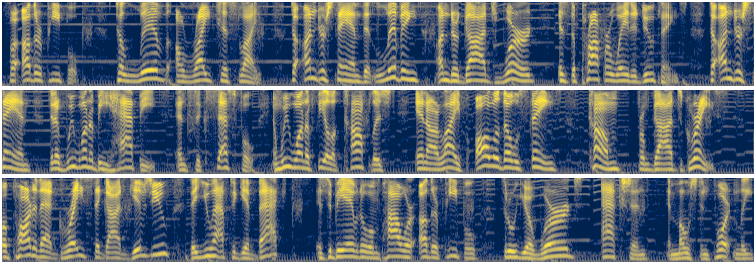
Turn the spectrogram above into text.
for other people to live a righteous life, to understand that living under God's word is the proper way to do things, to understand that if we want to be happy and successful and we want to feel accomplished in our life, all of those things come from God's grace. But part of that grace that God gives you that you have to give back is to be able to empower other people through your words, action, and most importantly,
